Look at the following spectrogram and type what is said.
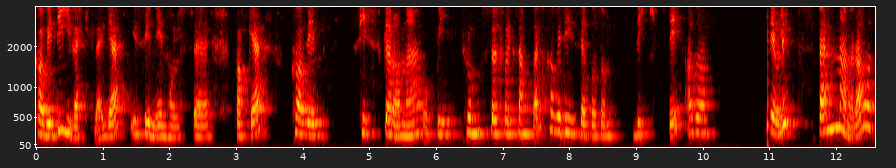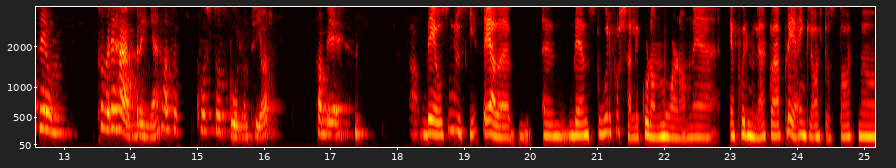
Hva vil de vektlegge i sin innholdspakke? Hva vil fiskerne oppe i Tromsø f.eks., hva vil de se på som viktig. Altså, det er jo litt spennende da, å se om hva det her bringer. Altså, hvor står skolen om ti år? Kan vi det er jo som du sier, så er det, eh, det er en stor forskjell i hvordan målene er, er, formulert. og Jeg pleier egentlig alltid å starte med å,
